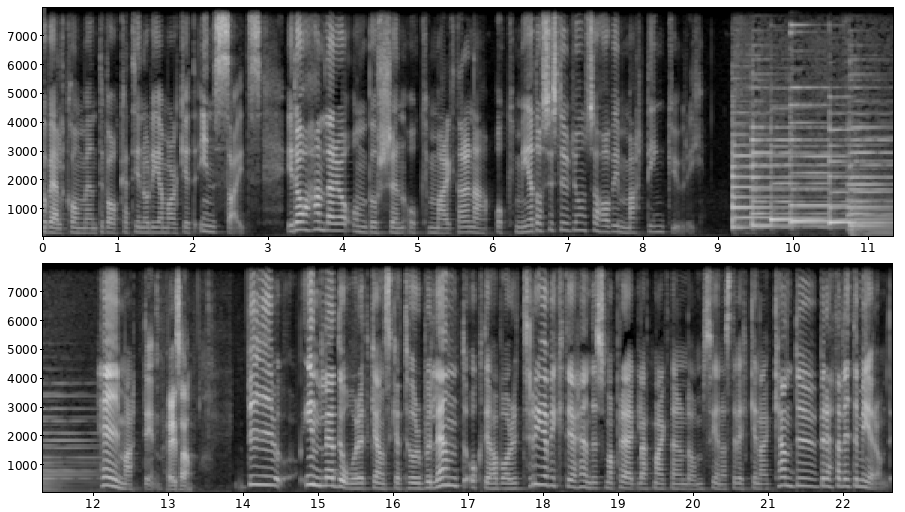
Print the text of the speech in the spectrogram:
och välkommen tillbaka till Nordea Market Insights. Idag handlar det om börsen och marknaderna och med oss i studion så har vi Martin Guri. Hej Martin! Hejsan! Vi inledde året ganska turbulent och det har varit tre viktiga händelser som har präglat marknaden de senaste veckorna. Kan du berätta lite mer om det?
